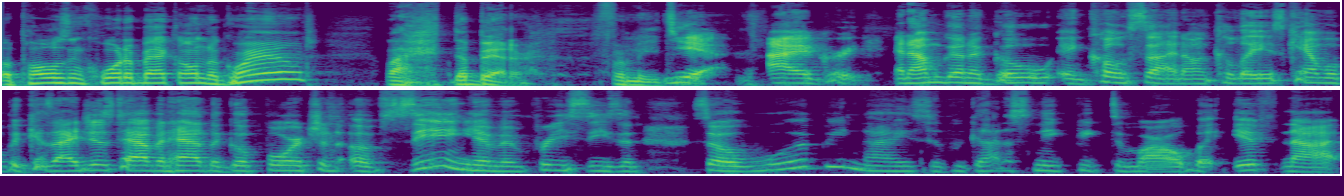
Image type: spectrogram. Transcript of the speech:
opposing quarterback on the ground, like the better for me. Too. Yeah, I agree. And I'm gonna go and co-sign on Calais Campbell because I just haven't had the good fortune of seeing him in preseason. So it would be nice if we got a sneak peek tomorrow. But if not,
